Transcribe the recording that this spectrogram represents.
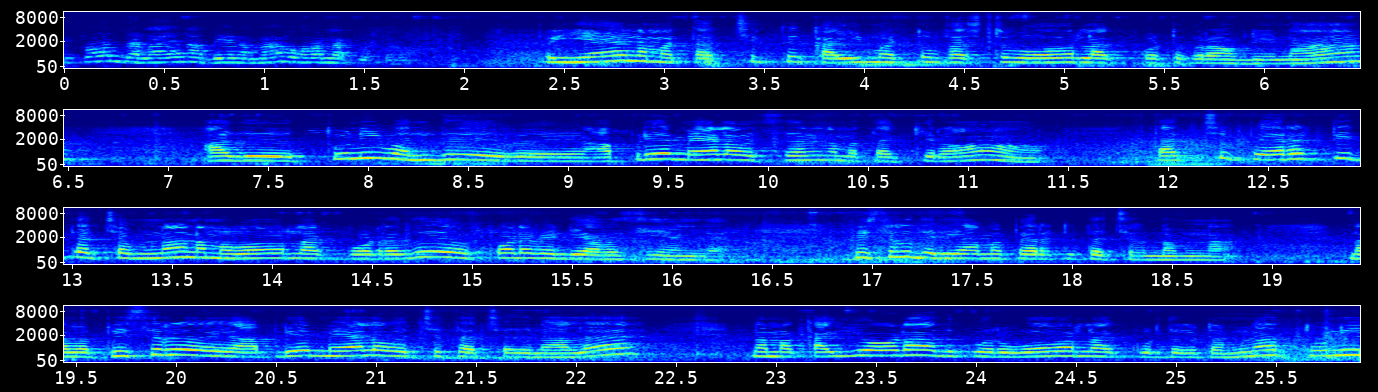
இப்போ இந்த லைன் அப்படியே நம்ம ஓவர்லாக் கொடுக்குறோம் இப்போ ஏன் நம்ம தச்சுட்டு கை மட்டும் ஃபஸ்ட்டு ஓவர்லாக் போட்டுக்கிறோம் அப்படின்னா அது துணி வந்து அப்படியே மேலே வச்சு தானே நம்ம தைக்கிறோம். தச்சு பெரட்டி தைச்சோம்னா நம்ம ஓவர்லாக் போடுறது போட வேண்டிய அவசியம் இல்லை. பிசுறு தெரியாமல் பெரட்டி தைச்சிருந்தோம்னா. நம்ம பிசுறு அப்படியே மேலே வச்சு தைச்சதுனால நம்ம கையோடு அதுக்கு ஒரு ஓவர்லாக் கொடுத்துக்கிட்டோம்னா துணி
